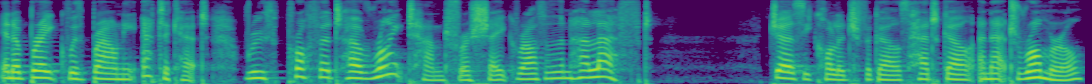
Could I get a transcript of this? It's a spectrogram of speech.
in a break with brownie etiquette, Ruth proffered her right hand for a shake rather than her left. Jersey College for Girls head girl Annette Romeril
